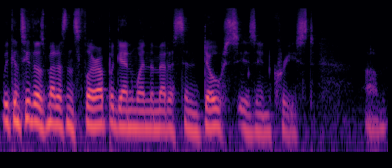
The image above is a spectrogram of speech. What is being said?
We can see those medicines flare up again when the medicine dose is increased. Um,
